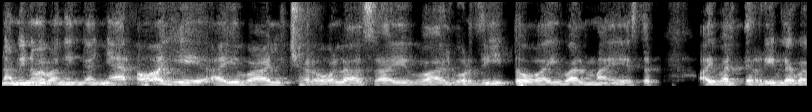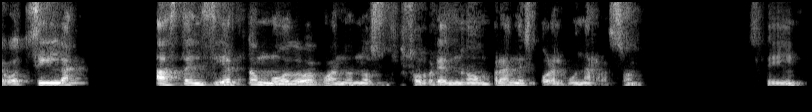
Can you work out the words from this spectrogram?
a mí no me van a engañar. Oye, ahí va el charolas, ahí va el gordito, ahí va el maestro, ahí va el terrible, ahí va Godzilla. Hasta en cierto modo, cuando nos sobrenombran es por alguna razón. ¿Sí?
